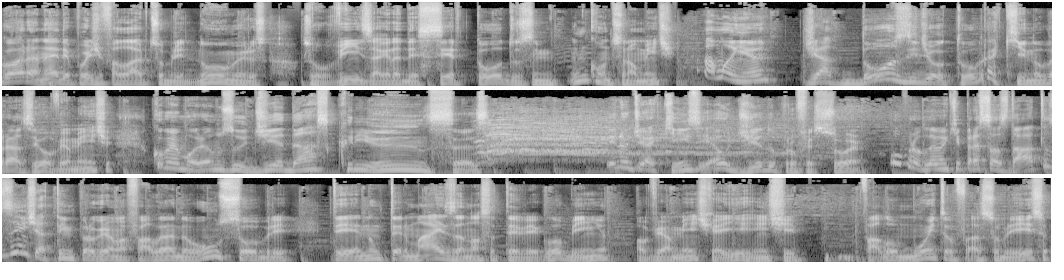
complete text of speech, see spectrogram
Agora, né, depois de falar sobre números, os ouvintes, agradecer todos incondicionalmente, amanhã, dia 12 de outubro, aqui no Brasil, obviamente, comemoramos o Dia das Crianças. E no dia 15 é o dia do professor. O problema é que para essas datas a gente já tem programa falando um sobre ter, não ter mais a nossa TV Globinho, obviamente que aí a gente falou muito sobre isso,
